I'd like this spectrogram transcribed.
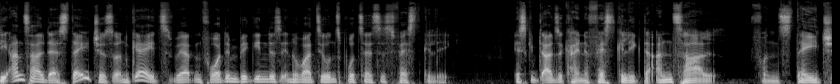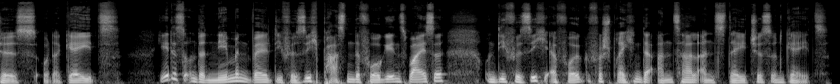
Die Anzahl der Stages und Gates werden vor dem Beginn des Innovationsprozesses festgelegt. Es gibt also keine festgelegte Anzahl von Stages oder Gates. Jedes Unternehmen wählt die für sich passende Vorgehensweise und die für sich erfolgeversprechende Anzahl an Stages und Gates.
